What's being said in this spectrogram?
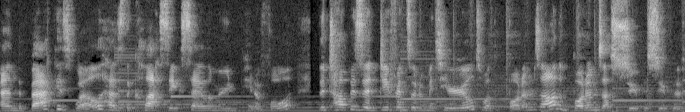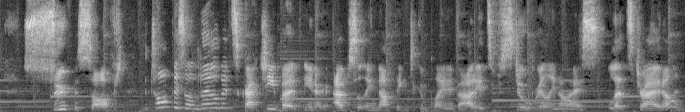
And the back as well has the classic Sailor Moon pinafore. The top is a different sort of material to what the bottoms are. The bottoms are super, super, super soft. The top is a little bit scratchy, but you know, absolutely nothing to complain about. It's still really nice. Let's try it on.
